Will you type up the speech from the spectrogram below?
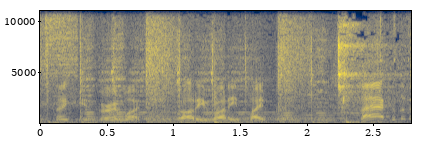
Thank you very much, Rowdy Roddy Piper. Back in the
